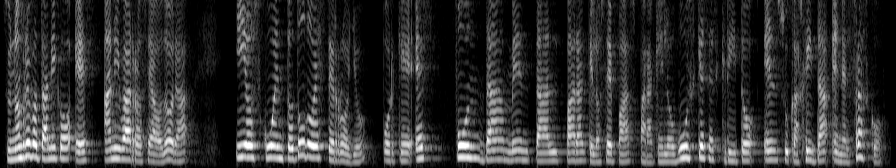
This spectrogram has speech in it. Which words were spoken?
Su nombre botánico es Aniva roseaodora y os cuento todo este rollo porque es fundamental para que lo sepas, para que lo busques escrito en su cajita en el frasco.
